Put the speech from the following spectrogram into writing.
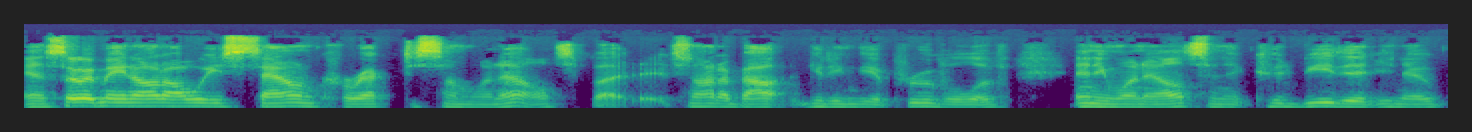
And so it may not always sound correct to someone else, but it's not about getting the approval of anyone else. And it could be that, you know,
